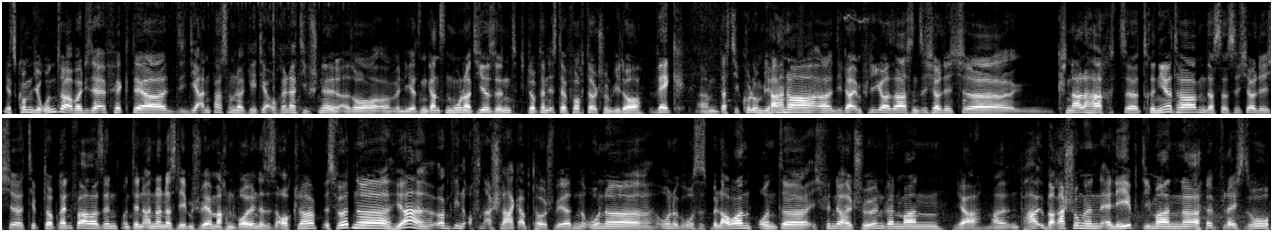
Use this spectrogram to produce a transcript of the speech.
jetzt kommen die runter, aber dieser Effekt, der, die, die Anpassung, da geht ja auch relativ schnell. Also äh, wenn die jetzt einen ganzen Monat hier sind, ich glaube, dann ist der Vorteil halt schon wieder weg. Ähm, dass die Kolumbianer, äh, die da im Flieger saßen, sicherlich äh, knallhart äh, trainiert haben, dass das sicherlich tiptop Rennfahrer sind und den anderen das Leben schwer machen wollen, das ist auch klar. Es wird eine, ja, irgendwie ein offener Schlagabtausch werden, ohne, ohne großes Belauern. Und äh, ich finde halt schön, wenn man ja mal ein paar Überraschungen erlebt, die man äh, vielleicht so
